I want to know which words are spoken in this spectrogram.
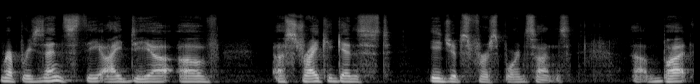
represents the idea of a strike against Egypt's firstborn sons. Uh, but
